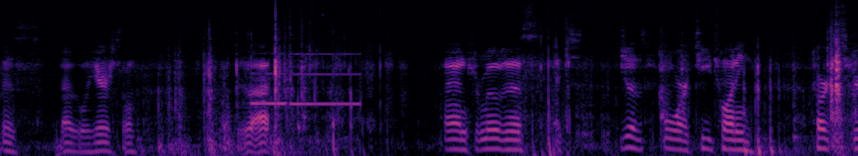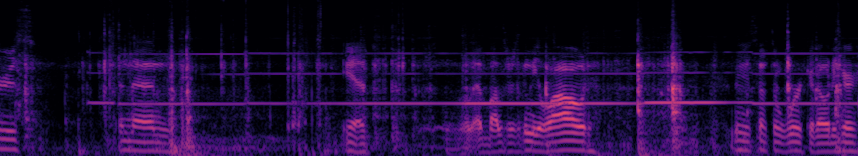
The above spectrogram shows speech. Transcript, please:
this bezel here. So I'll do that. And to remove this, it's just four T20 Torx screws. And then, yeah, well, that buzzer's gonna be loud. Then you just have to work it out of here.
